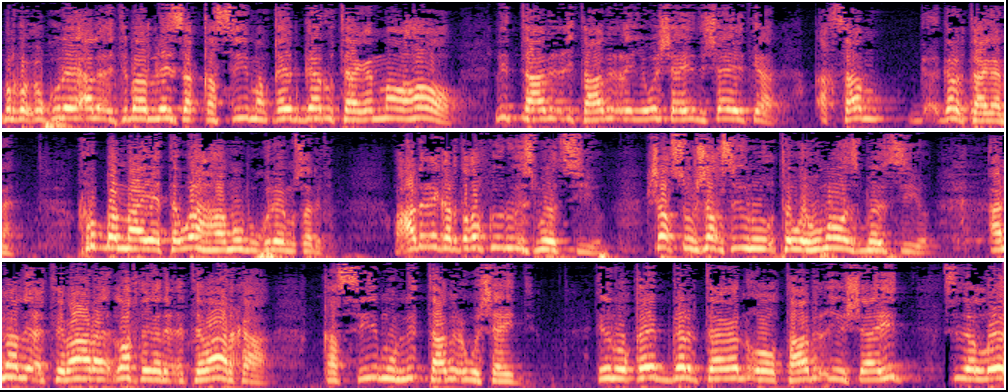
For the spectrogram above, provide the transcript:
marka wuxuu kuleyahy alictibaaru laysa qasiiman qeyb gaar u taagan ma aho. Litaabici taabici iyo washaahidi shaahidka aqsaam garab taagana. Rubamaa yatawahamu bu kuleyay musanif waxaa dhici karta qofku inuu ismoodsiiyo. Shaksun shaksi inuu tawahumo o ismoodsiiyo. Ana alictibaara lafdigan ictibaarka qasiimun litaabici washaahidi inuu qeyb garab taagan oo taabic iyo shaahid sida loo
